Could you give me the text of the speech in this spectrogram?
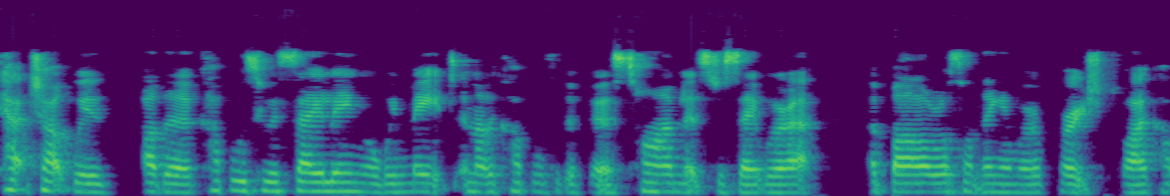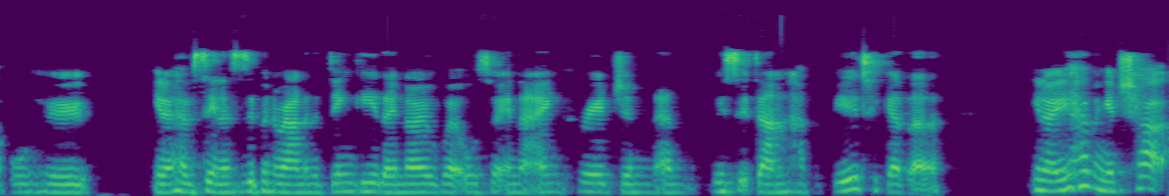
catch up with other couples who are sailing or we meet another couple for the first time. Let's just say we're at a bar or something and we're approached by a couple who, you know, have seen us zipping around in the dinghy. They know we're also in the anchorage and, and we sit down and have a beer together. You know, you're having a chat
